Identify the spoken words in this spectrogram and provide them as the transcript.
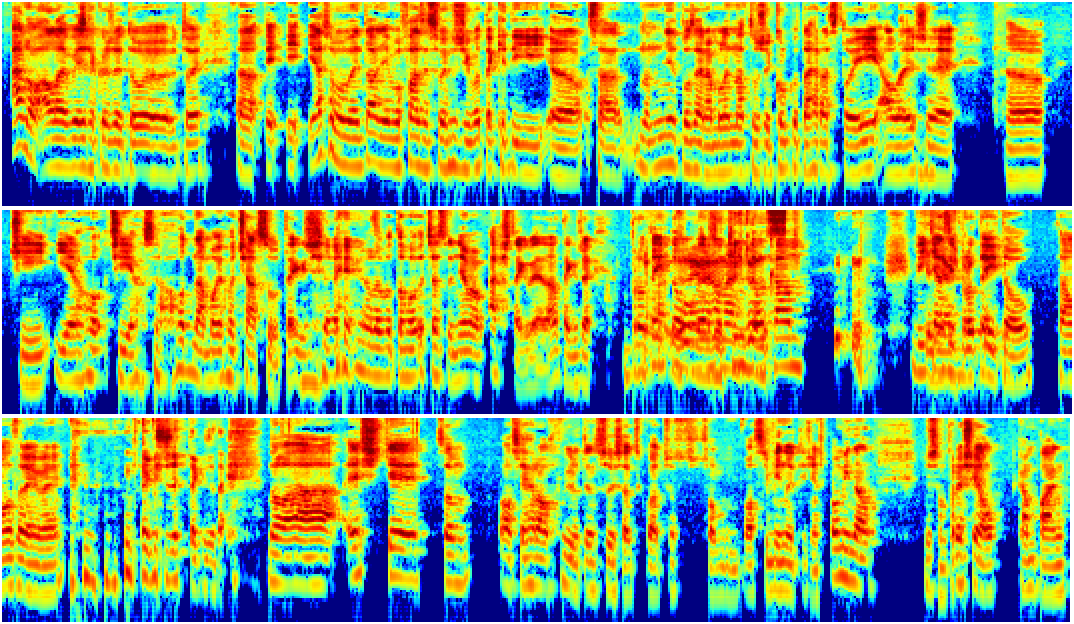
Áno, ale vieš, akože to, to je... Uh, ja som momentálne vo fáze svojho života, kedy uh, sa no, nepozerám len na to, že koľko tá hra stojí, ale že uh, či je, ho, či je hodná môjho času, takže, lebo toho času nemám až tak veľa, takže Potato no, versus Kingdom Come Výťazí Potato, samozrejme. takže, takže tak. No a ešte som vlastne hral chvíľu ten Suicide Squad, čo som vlastne minulý týždeň spomínal, že som prešiel kampaň,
